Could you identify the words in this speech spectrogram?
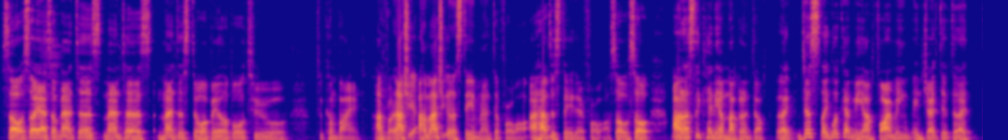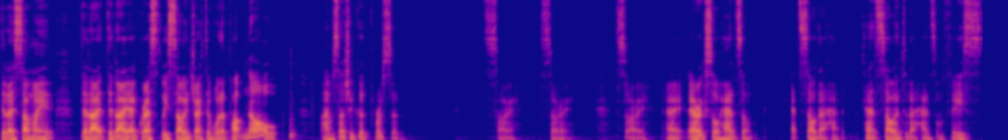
so so yeah. So Mantis Mantis Mantis still available to to combine. I'm Mm. actually I'm actually gonna stay in Manta for a while. I have to stay there for a while. So so Mm. honestly, Kenny, I'm not gonna dump. Like just like look at me. I'm farming injective. Did I did I sell my did I did I aggressively sell injective when it popped? No. I'm such a good person. Sorry. Sorry. Sorry. All right. Eric's so handsome. Can't sell that. Ha- can't sell into that handsome face.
